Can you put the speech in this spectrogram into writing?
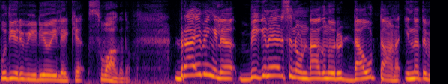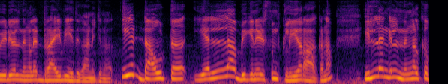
പുതിയൊരു വീഡിയോയിലേക്ക് സ്വാഗതം. ഡ്രൈവിങ്ങിൽ ബിഗിനേഴ്സിന് ഉണ്ടാകുന്ന ഒരു ഡൗട്ടാണ് ഇന്നത്തെ വീഡിയോയിൽ നിങ്ങളെ ഡ്രൈവ് ചെയ്ത് കാണിക്കുന്നത്. ഈ ഡൗട്ട് എല്ലാ ബിഗിനേഴ്സും ക്ലിയർ ആക്കണം. ഇല്ലെങ്കിൽ നിങ്ങൾക്ക്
